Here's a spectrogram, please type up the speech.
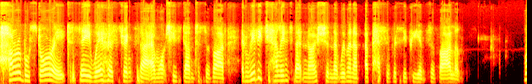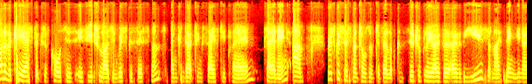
horrible story to see where her strengths are and what she's done to survive and really challenge that notion that women are, are passive recipients of violence. One of the key aspects, of course, is, is utilising risk assessments and conducting safety plan planning. Um, risk assessment tools have developed considerably over, over the years, and I think, you know,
